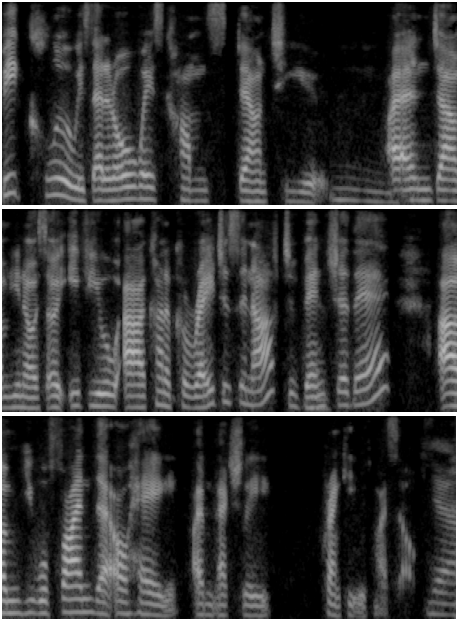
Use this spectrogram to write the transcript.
big clue is that it always comes down to you. Mm. And, um, you know, so if you are kind of courageous enough to venture there, um, you will find that, oh, hey, I'm actually cranky with myself. Yeah.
